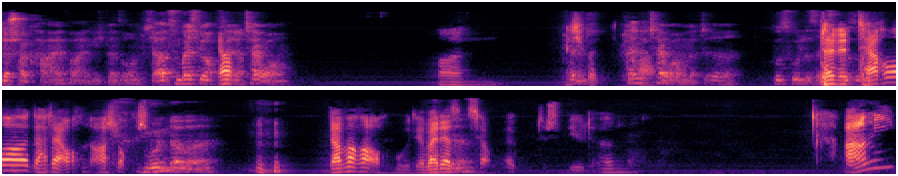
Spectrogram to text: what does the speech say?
Der Schakal war eigentlich ganz ordentlich. Aber zum Beispiel auch Ja. Planet Terror. Planet. Terror mit äh, Bruce Willis. Planet. Terror, da hat er auch ein Arschloch gespielt. Wunderbar. Da war er auch gut, ja, weil der Ja. sonst ja auch sehr gut spielt. Ähm, Arnie?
